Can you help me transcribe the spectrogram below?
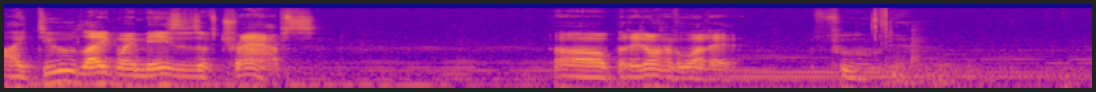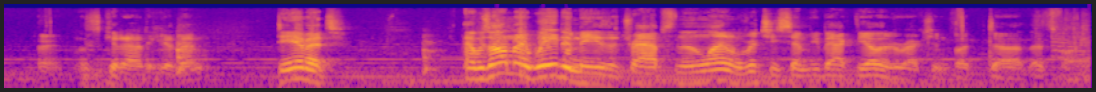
I do like my mazes of traps. Oh, but I don't have a lot of food. Alright, let's get out of here then. Damn it! I was on my way to Maze of Traps, and then Lionel Richie sent me back the other direction, but uh, that's fine.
